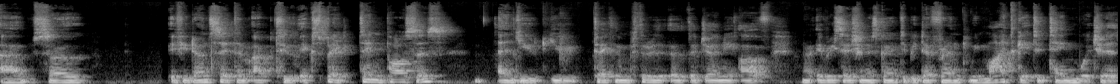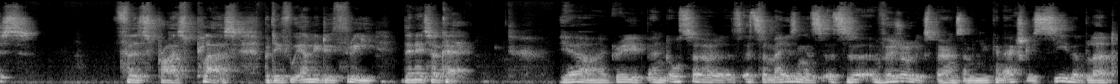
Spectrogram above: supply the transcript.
Um, so if you don't set them up to expect 10 passes, and you you take them through the, the journey of you know, every session is going to be different. We might get to 10, which is first prize plus. But if we only do three, then it's okay. Yeah, I agree. And also, it's, it's amazing. It's, it's a visual experience. I mean, you can actually see the blood.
